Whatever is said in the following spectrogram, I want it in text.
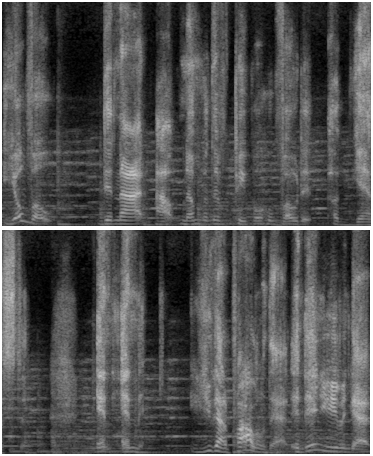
your vote did not outnumber the people who voted against it. And, and you got a problem with that. And then you even got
